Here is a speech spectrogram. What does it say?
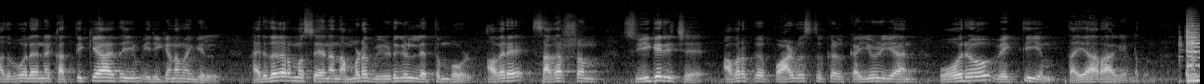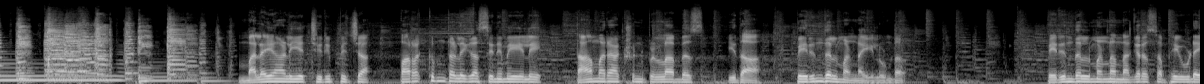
അതുപോലെ തന്നെ കത്തിക്കാതെയും ഇരിക്കണമെങ്കിൽ ഹരിതകർമ്മസേന നമ്മുടെ വീടുകളിലെത്തുമ്പോൾ അവരെ സഹർഷം സ്വീകരിച്ച് അവർക്ക് പാഴ്വസ്തുക്കൾ കൈയൊഴിയാൻ ഓരോ വ്യക്തിയും തയ്യാറാകേണ്ടതുണ്ട്. മലയാളിയെ ചിരിപ്പിച്ച പറക്കും തളിക സിനിമയിലെ താമരാക്ഷൻ പിള്ള ബസ് ഇതാ പെരിന്തൽമണ്ണയിലുണ്ട്. പെരിന്തൽമണ്ണ നഗരസഭയുടെ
